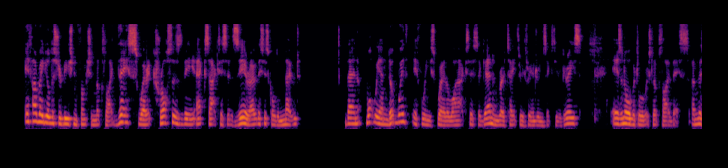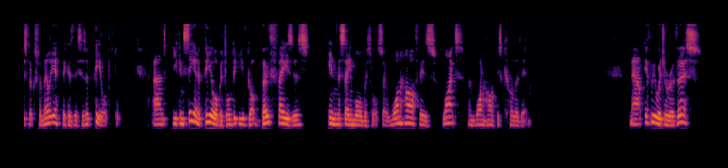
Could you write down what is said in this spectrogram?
If our radial distribution function looks like this, where it crosses the x-axis at zero, this is called a node, then what we end up with, if we square the y-axis again and rotate through 360 degrees, is an orbital which looks like this. And this looks familiar because this is a p orbital. And you can see in a p orbital that you've got both phases in the same orbital. So one half is white and one half is coloured in. Now, if we were to reverse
